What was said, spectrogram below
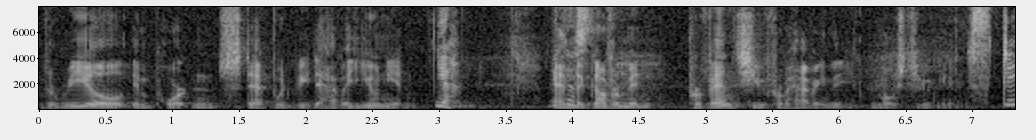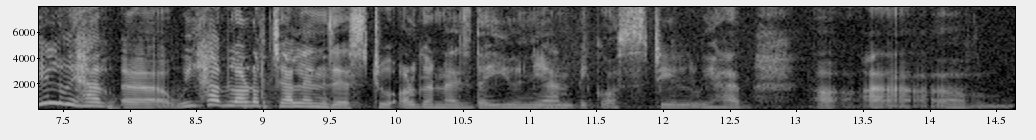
The real important step would be to have a union. Yeah. And the government prevents you from having the most unions. Still, we have uh, we have a lot of challenges to organize the union because still we have um,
